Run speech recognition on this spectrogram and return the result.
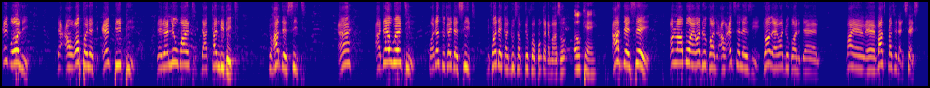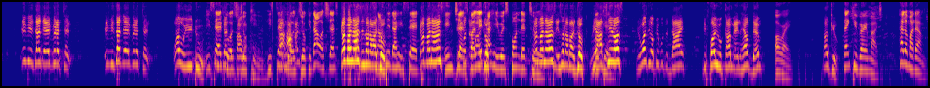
if only the, our opponent, NPP, they really want that candidate to have the seat, eh? are they waiting for them to get the seat before they can do something for Bonga Damaso? Okay. As they say, Honorable, uh, what do you call it, our excellency, John, uh, what do you call it, um, Vi- uh, vice president says, if he's done everything, if he's done everything, what will you do? He said if he was get the power? joking. He said he Uh, uh, was joking. That was just Governance is not about something joke. that he said Governance in jest, but later joke. he responded to it. Governance is not about joke. We are serious. You want your people to die before you come and help them. All right. Thank you. Thank you very much. Hello, madam.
